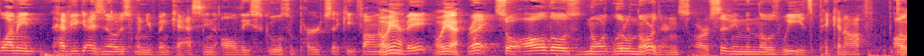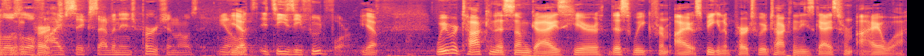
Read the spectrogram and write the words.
Well, I mean, have you guys noticed when you've been casting all these schools of perch that keep following Oh, yeah. bait? Oh, yeah. Right. So all those nor- little northerns are sitting in those weeds, picking off all Those those, little little, five, six, seven inch perch in those. You know, Yep. it's, it's easy food for them. Yep. We were talking to some guys here this week from Iowa. Speaking of perch, we were talking to these guys from Iowa.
